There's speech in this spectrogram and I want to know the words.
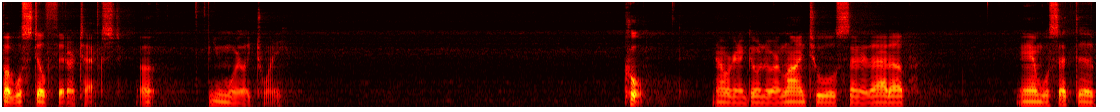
but will still fit our text. Uh, even more like 20 cool. Now we're going to go into our line tool center that up and we'll set the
